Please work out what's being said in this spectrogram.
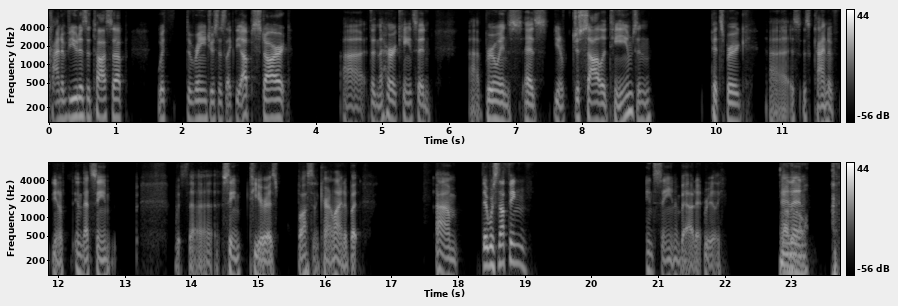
kind of viewed as a toss up with the Rangers as like the upstart. Uh, then the Hurricanes and uh, Bruins as you know just solid teams, and Pittsburgh uh, is is kind of you know in that same with uh same tier as Boston and Carolina, but um there was nothing insane about it really. Not and then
